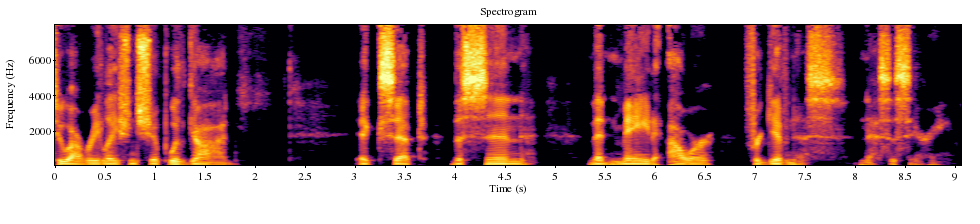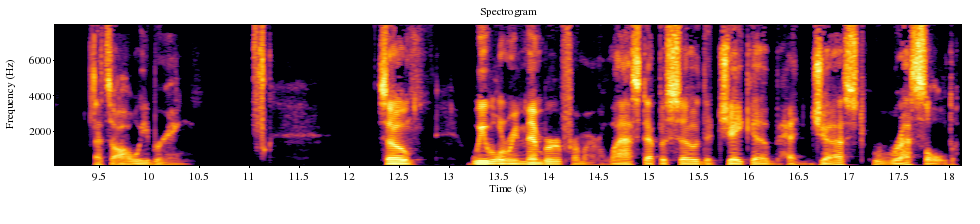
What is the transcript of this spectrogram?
to our relationship with God except the sin that made our forgiveness necessary. That's all we bring. So we will remember from our last episode that Jacob had just wrestled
